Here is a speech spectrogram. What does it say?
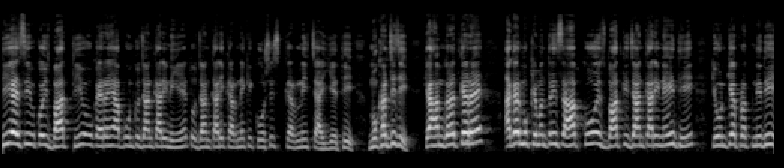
थी ऐसी कोई बात थी वो कह रहे हैं आप उनको जानकारी नहीं है तो जानकारी करने की कोशिश करनी चाहिए थी। मुखर्जी जी क्या हम गलत कह रहे हैं? अगर मुख्यमंत्री साहब को इस बात की जानकारी नहीं थी कि उनके प्रतिनिधि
